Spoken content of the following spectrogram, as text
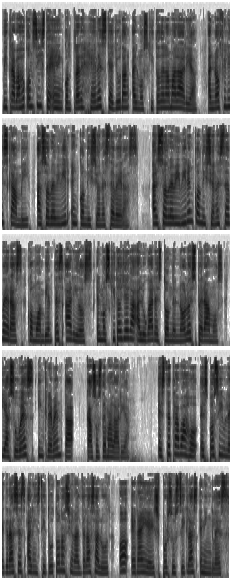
Mi trabajo consiste en encontrar genes que ayudan al mosquito de la malaria, Anopheles gambi, a sobrevivir en condiciones severas. Al sobrevivir en condiciones severas, como ambientes áridos, el mosquito llega a lugares donde no lo esperamos y a su vez incrementa casos de malaria. Este trabajo es posible gracias al Instituto Nacional de la Salud o NIH por sus siglas en inglés.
